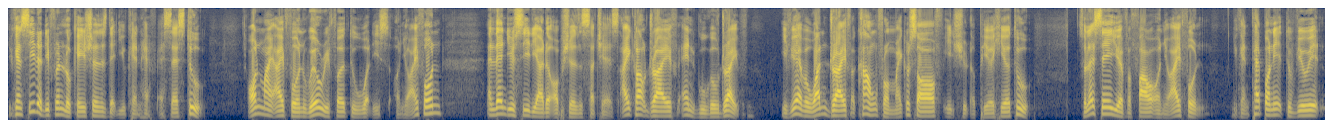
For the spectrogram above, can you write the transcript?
you can see the different locations that you can have access to. On my iPhone will refer to what is on your iPhone, and then you see the other options such as iCloud Drive and Google Drive. If you have a OneDrive account from Microsoft, it should appear here too. So let's say you have a file on your iPhone. You can tap on it to view it,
